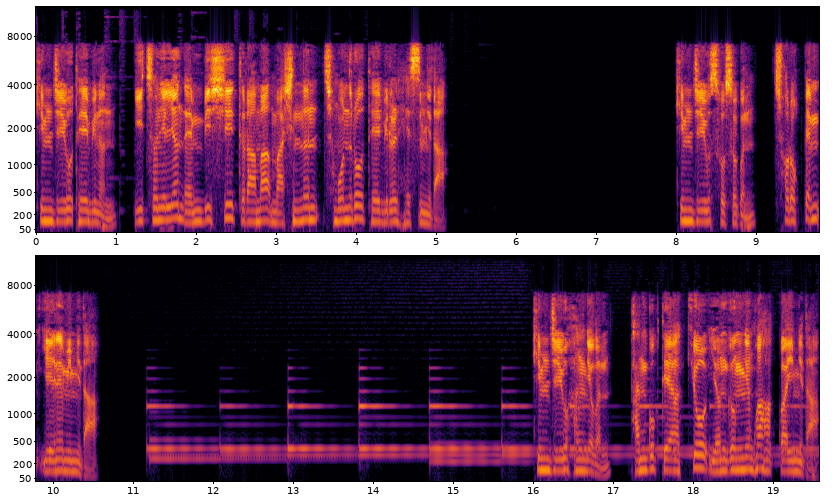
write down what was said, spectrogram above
김지우 데뷔는 2001년 MBC 드라마 맛있는 청혼으로 데뷔를 했습니다. 김지우 소속은 초록뱀 예냄입니다. 김지우 학력은 단국대학교 연극영화학과입니다.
